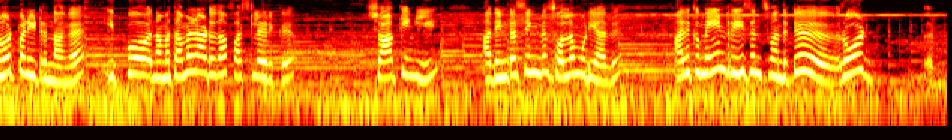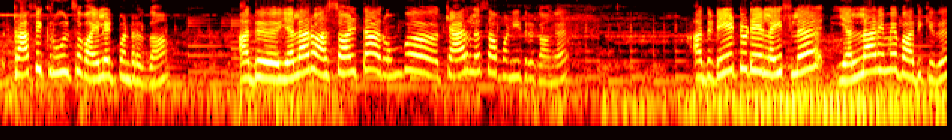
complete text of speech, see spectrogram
நோட் பண்ணிகிட்டு இருந்தாங்க. இப்போது நம்ம தமிழ்நாடு தான் ஃபஸ்ட்டில் இருக்குது ஷாக்கிங்லி அது இன்ட்ரெஸ்டிங்னு சொல்ல முடியாது. அதுக்கு மெயின் ரீசன்ஸ் வந்துட்டு ரோட் டிராஃபிக் ரூல்ஸை வயலேட் பண்ணுறது தான் அது எல்லாரும் அசால்ட்டாக ரொம்ப கேர்லெஸ்ஸாக பண்ணிட்டு இருக்காங்க அது டே டு டே லைஃப்பில் எல்லாரையுமே பாதிக்குது.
